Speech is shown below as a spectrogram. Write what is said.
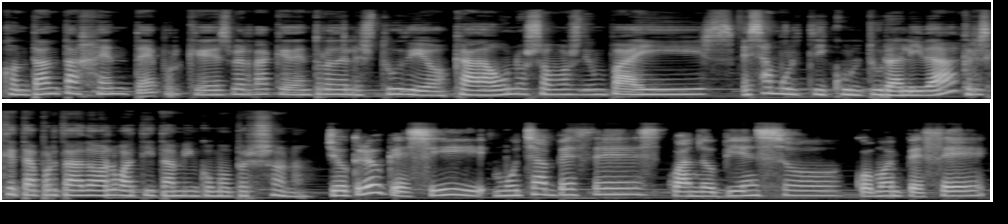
con tanta gente, porque es verdad que dentro del estudio cada uno somos de un país, esa multiculturalidad, ¿crees que te ha aportado algo a ti también como persona? Yo creo que sí. Muchas veces cuando pienso cómo empecé,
